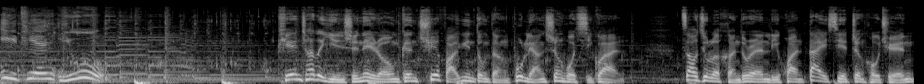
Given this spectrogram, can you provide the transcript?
一天一物，偏差的饮食内容跟缺乏运动等不良生活习惯，造就了很多人罹患代谢症候群。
